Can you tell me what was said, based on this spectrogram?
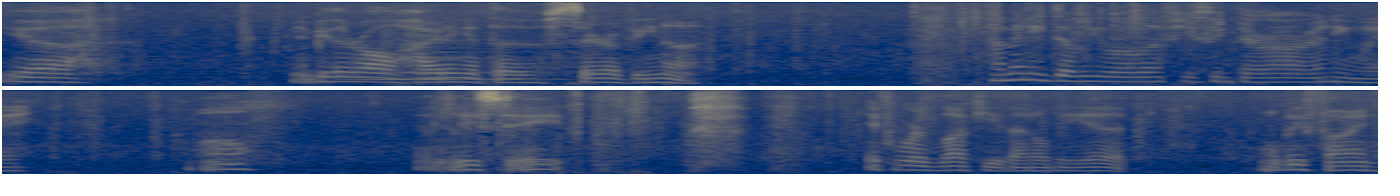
Yeah. Maybe they're all hiding at the Saravina. How many WLF you think there are anyway? Well, at least eight. If we're lucky, that'll be it. We'll be fine.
